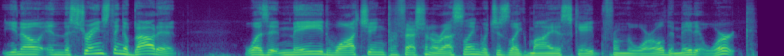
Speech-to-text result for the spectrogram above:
You know, and the strange thing about it was it made watching professional wrestling, which is like my escape from the world, it made it work.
